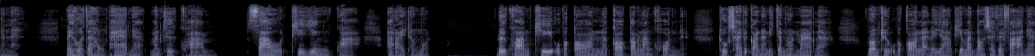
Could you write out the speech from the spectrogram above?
นั่นแหละ ในหัวใจของแพทย์เนี่ยมันคือความเศร้าที่ยิ่งกว่าอะไรทั้งหมด ด้วยความที่อุปกรณ์แล้วก็กำลังคนเนี่ยถูกใช้ไปก่อนหน้านี้จำนวนมากแล้ว รวมถึงอุปกรณ์หลาย ๆ อย่างที่มันต้องใช้ไฟฟ้าเนี่ย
